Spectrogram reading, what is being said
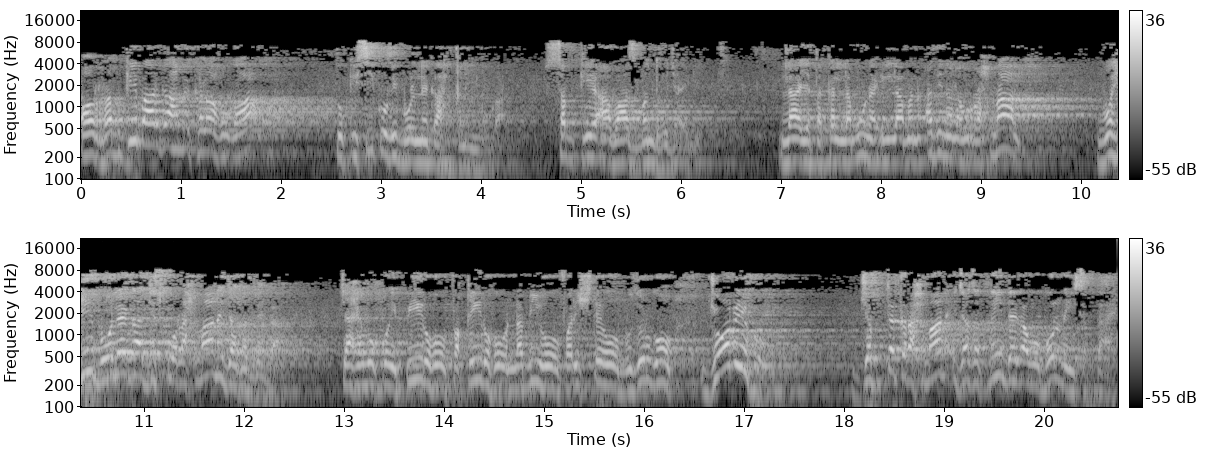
اور رب کی بارگاہ میں کھڑا ہوگا تو کسی کو بھی بولنے کا حق نہیں ہوگا۔ سب کی آواز بند ہو جائے گی۔ لا يتكلمون الا من اذن له الرحمن. وہی بولے گا جس کو رحمان اجازت دے گا. چاہے وہ کوئی پیر ہو، فقیر ہو، نبی ہو، فرشتے ہو، بزرگ ہو، جو بھی ہو، جب تک رحمان اجازت نہیں دے گا وہ بول نہیں سکتا ہے.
